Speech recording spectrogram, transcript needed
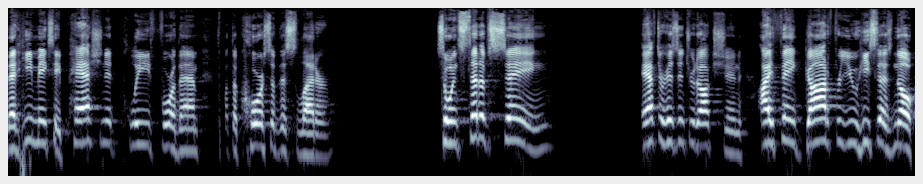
that he makes a passionate plea for them throughout the course of this letter. So instead of saying, after his introduction, I thank God for you, he says, No,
